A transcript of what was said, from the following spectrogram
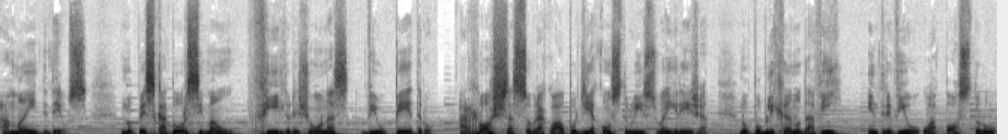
a mãe de Deus. No pescador Simão, filho de Jonas, viu Pedro, a rocha sobre a qual podia construir sua igreja. No publicano Davi, entreviu o apóstolo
